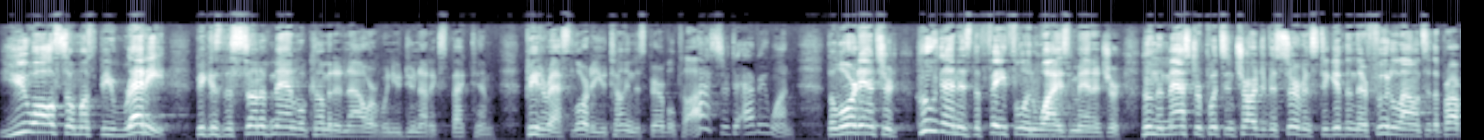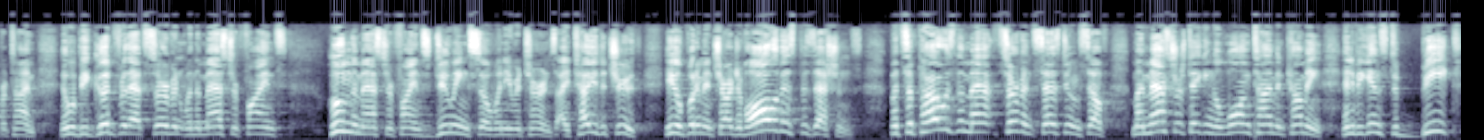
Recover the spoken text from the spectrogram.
You also must be ready, because the Son of Man will come at an hour when you do not expect him. Peter asked, Lord, are you telling this parable to us or to everyone? The Lord answered, Who then is the faithful and wise manager, whom the master puts in charge of his servants to give them their food allowance at the proper time? It will be good for that servant when the master finds whom the master finds doing so when he returns. I tell you the truth, he will put him in charge of all of his possessions. But suppose the ma- servant says to himself, My master is taking a long time in coming, and he begins to beat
